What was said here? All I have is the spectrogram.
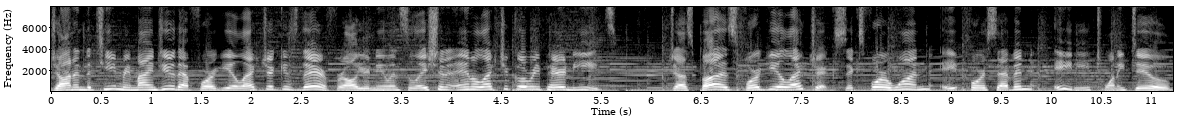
John and the team remind you that Forgy Electric is there for all your new installation and electrical repair needs. Just buzz Forgy Electric 641 847 8022.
